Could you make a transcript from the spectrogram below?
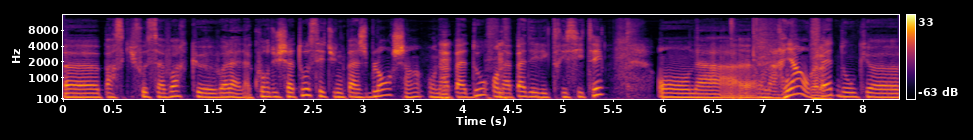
euh, parce qu'il faut savoir que voilà, la cour du château, c'est une page blanche. hein. On n'a Mm. pas d'eau, on n'a pas d'électricité, on a, on a rien en Voilà. fait. Donc, euh,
